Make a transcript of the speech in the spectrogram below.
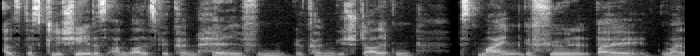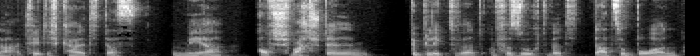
als das Klischee des Anwalts, wir können helfen, wir können gestalten, ist mein Gefühl bei meiner Tätigkeit, dass mehr auf Schwachstellen geblickt wird und versucht wird, da zu bohren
